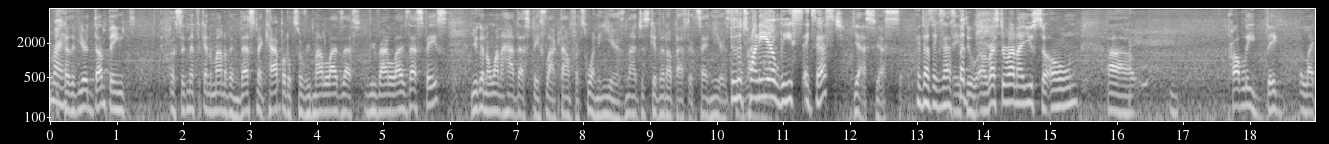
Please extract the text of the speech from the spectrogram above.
Right. Because if you're dumping a significant amount of investment capital to revitalize that revitalize that space, you're gonna want to have that space locked down for 20 years, not just give it up after 10 years. Does a 20 year lease exist? Yes, yes, It does exist. they but do. A restaurant I used to own, uh, probably big like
